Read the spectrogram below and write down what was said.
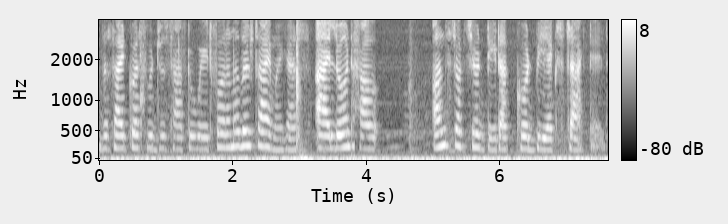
the side quests would just have to wait for another time, I guess. I learned how unstructured data could be extracted.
